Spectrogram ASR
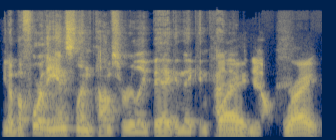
you know, before the insulin pumps were really big, and they can kind right. of, you know, right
